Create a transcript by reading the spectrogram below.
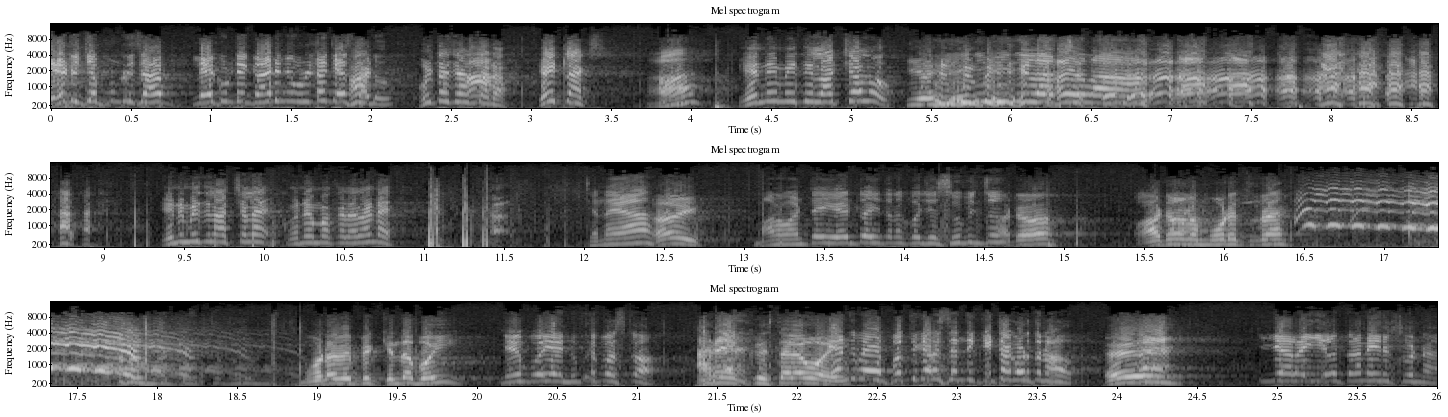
రేటు చెప్పుండ్రి సాబ్. లేకుంటే గాడిని ఉల్టా చేస్తాడు. ఉల్టా చేస్తాడా? ఎయిట్ లాక్స్. ఆ? ఎనిమిది లక్షలు. ఎనిమిది లక్షలా? ఎనిమిది లక్షలే. కొనే మొక్కలు ఎలానే చిన్నయ్య. ఓయ్ మనం అంటే ఏంటో ఇతను కొంచెం చూపించు. ఆటో. ఆటోలో మూడెత్తుకురా. మూడ విప్పి కింద పోయి. నేను పోయా నువ్వే పోసుకో. అరే ఎక్కువ ఇస్తాలే పోయి ఏంది భయ్యా పొద్దుగాల సంధి గిట్ట కొడుతున్నావు. ఏయ్. ఇవాళ ఈలతోనే ఇరుక్కున్నా.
